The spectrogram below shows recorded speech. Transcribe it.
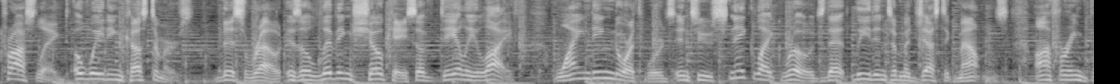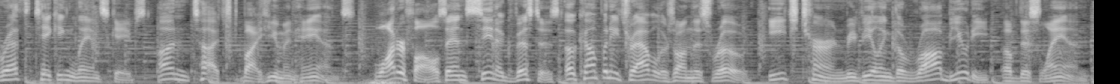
cross-legged awaiting customers. This route is a living showcase of daily life, winding northwards into snake-like roads that lead into majestic mountains, offering breathtaking landscapes untouched by human hands. Waterfalls and scenic vistas accompany travelers on this road, each turn revealing the raw beauty of this land.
